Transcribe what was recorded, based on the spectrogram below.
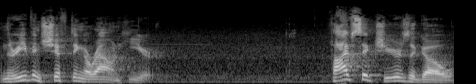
And they're even shifting around here. five, six years ago,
